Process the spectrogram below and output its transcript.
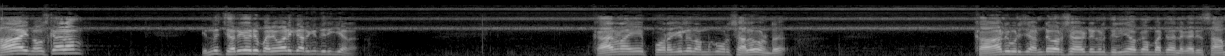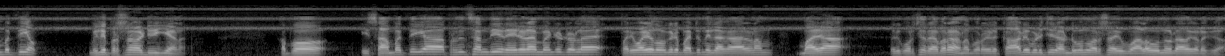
ഹായ് നമസ്കാരം. ഇന്ന് ചെറിയൊരു പരിപാടിക്ക് ഇറങ്ങിത്തിരിക്കുകയാണ്. കാരണം ഈ പുറകിൽ നമുക്ക് കുറച്ച് സ്ഥലമുണ്ട്. കാട് പിടിച്ച് രണ്ട് വർഷമായിട്ട് ഇങ്ങോട്ട് തിരിഞ്ഞു നോക്കാൻ പറ്റുന്നില്ല. കാര്യം സാമ്പത്തികം വലിയ പ്രശ്നമായിട്ടിരിക്കുകയാണ്. അപ്പോൾ ഈ സാമ്പത്തിക പ്രതിസന്ധി നേരിടാൻ വേണ്ടിയിട്ടുള്ള പരിപാടി നോക്കിയിട്ട് പറ്റുന്നില്ല. കാരണം മഴ ഒരു കുറച്ച് റബ്ബറാണ്. പുറകിൽ കാട് പിടിച്ച് രണ്ട് മൂന്ന് വർഷമായി വളമൊന്നും ഇടാതെ കിടക്കുക.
